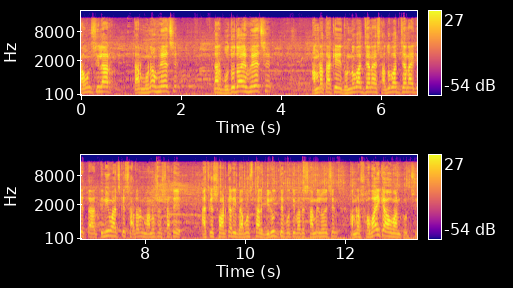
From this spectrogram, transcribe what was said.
কাউন্সিলার, তার মনে হয়েছে, তার বোধোদয় হয়েছে। আমরা তাকে ধন্যবাদ জানাই, সাধুবাদ জানাই যে তিনিও আজকে সাধারণ মানুষের সাথে আজকে সরকারি ব্যবস্থার বিরুদ্ধে প্রতিবাদে সামিল হয়েছেন। আমরা সবাইকে আহ্বান করছি।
